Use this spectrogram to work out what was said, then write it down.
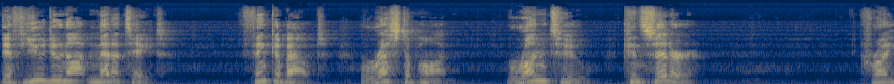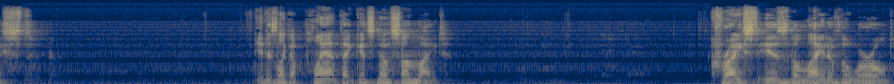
If you do not meditate, think about, rest upon, run to, consider Christ, it is like a plant that gets no sunlight. Christ is the light of the world.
